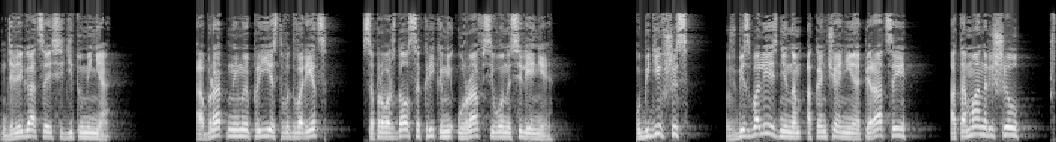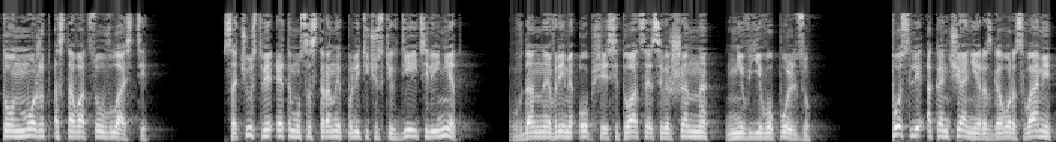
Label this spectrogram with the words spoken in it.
Делегация сидит у меня. Обратный мой приезд во дворец сопровождался криками «Ура!» всего населения. Убедившись в безболезненном окончании операции, атаман решил, что он может оставаться у власти – Сочувствия этому со стороны политических деятелей нет, В данное время общая ситуация совершенно не в его пользу. После окончания разговора с вами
